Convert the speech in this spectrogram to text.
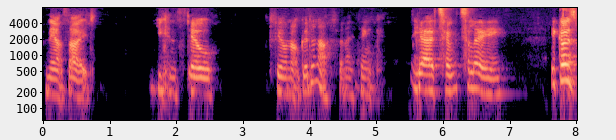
from the outside you can still feel not good enough and i think yeah totally. It goes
